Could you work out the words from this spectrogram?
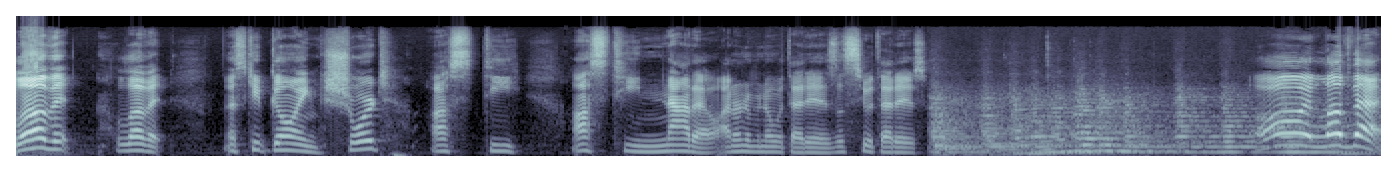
Love it. Love it. Let's keep going. Short osti ostinato. I don't even know what that is. Let's see what that is. Oh, I love that.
